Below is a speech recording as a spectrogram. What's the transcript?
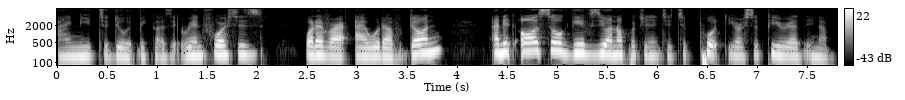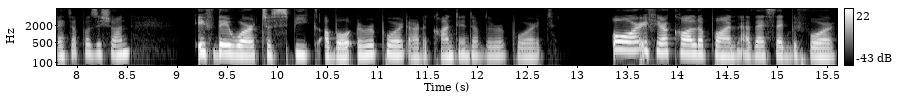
I need to do it because it reinforces whatever I would have done. And it also gives you an opportunity to put your superiors in a better position if they were to speak about the report or the content of the report. Or if you're called upon, as I said before,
